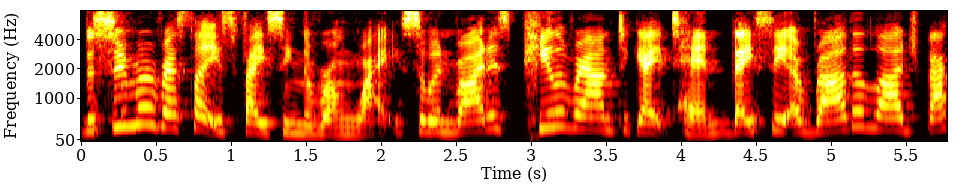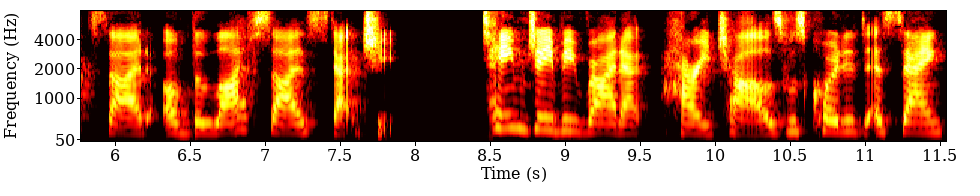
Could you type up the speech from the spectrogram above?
The sumo wrestler is facing the wrong way. So when riders peel around to gate 10, they see a rather large large backside of the life size statue. Team GB rider Harry Charles was quoted as saying,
